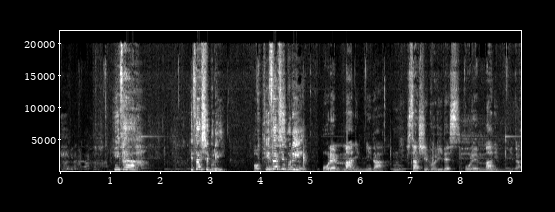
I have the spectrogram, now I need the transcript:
히사 히사시부리 오케이. 히사시부리 오랜만입니다. 음. 히사시부리 데스. 오랜만입니다.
